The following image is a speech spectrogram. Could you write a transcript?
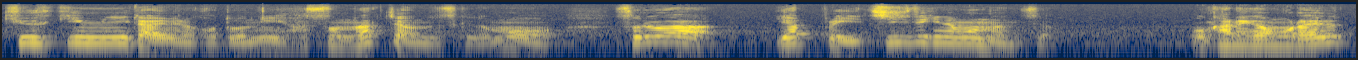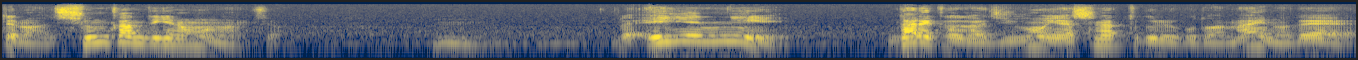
給付金みたいなことに発想になっちゃうんですけどもそれはやっぱり一時的なものなんですよ。お金がもらえるっていうのは瞬間的なものなんですよ、うん、永遠に誰かが自分を養ってくれることはないので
